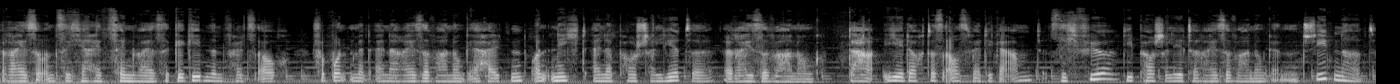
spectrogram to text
Reise- und Sicherheitshinweise gegebenenfalls auch verbunden mit einer Reisewarnung erhalten und nicht eine pauschalierte Reisewarnung. Da jedoch das Auswärtige Amt sich für die pauschalierte Reisewarnung entschieden hat,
